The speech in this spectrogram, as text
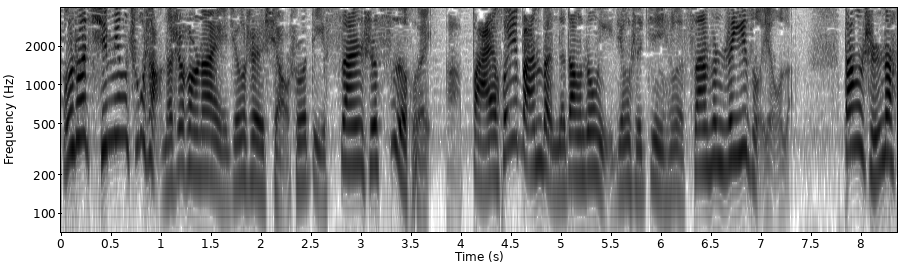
我们说秦明出场的时候呢，已经是小说第三十四回啊，百回版本的当中已经是进行了三分之一左右了。当时呢，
